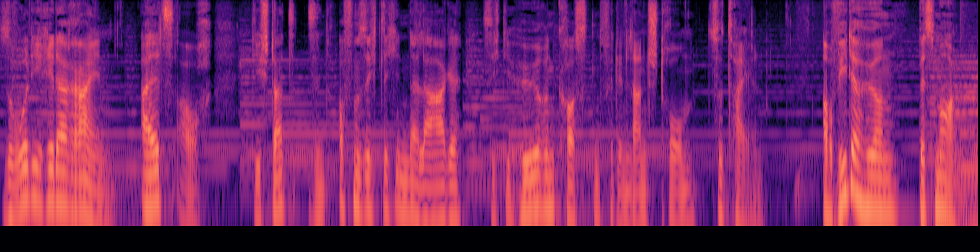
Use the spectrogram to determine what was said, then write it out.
Sowohl die Reedereien als auch die Stadt sind offensichtlich in der Lage, sich die höheren Kosten für den Landstrom zu teilen. Auf Wiederhören, bis morgen.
